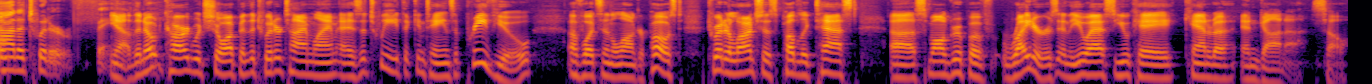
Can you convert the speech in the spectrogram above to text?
not a Twitter fan. Yeah, the note card would show up in the Twitter timeline as a tweet that contains a preview of what's in a longer post. Twitter launched this public test, a uh, small group of writers in the US, UK, Canada, and Ghana. So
